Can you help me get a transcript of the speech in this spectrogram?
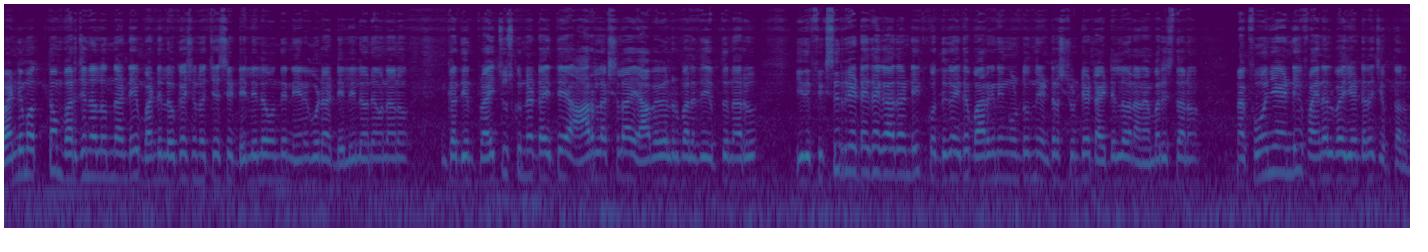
బండి మొత్తం ఒరిజినల్ ఉందండి. బండి లొకేషన్ వచ్చేసి ఢిల్లీలో ఉంది. నేను కూడా ఢిల్లీలోనే ఉన్నాను. ఇంకా దీని ప్రైస్ చూసుకున్నట్టయితే ఆరు లక్షల యాభై వేల రూపాయలు అయితే చెప్తున్నారు. ఇది ఫిక్స్డ్ రేట్ అయితే కాదండి. కొద్దిగా అయితే బార్గెనింగ్ ఉంటుంది. ఇంట్రెస్ట్ ఉంటే టైటిల్లో నా నెంబర్ ఇస్తాను. నాకు ఫోన్ చేయండి. ఫైనల్ బై చేయండి అని చెప్తాను.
